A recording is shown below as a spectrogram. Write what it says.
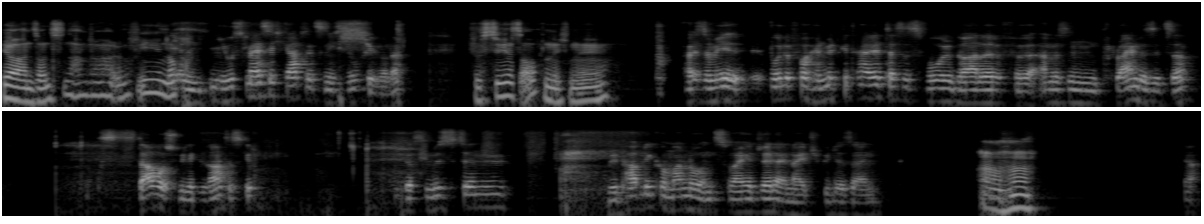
Ja, ansonsten haben wir irgendwie noch, Ja, newsmäßig gab es jetzt nicht so viel, oder? wüsste ich jetzt auch nicht, ne? Also mir wurde vorhin mitgeteilt, dass es wohl gerade für Amazon Prime-Besitzer Star Wars-Spiele gratis gibt. Das müssten Republic Commando und zwei Jedi Knight-Spiele sein. Aha. Ja.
